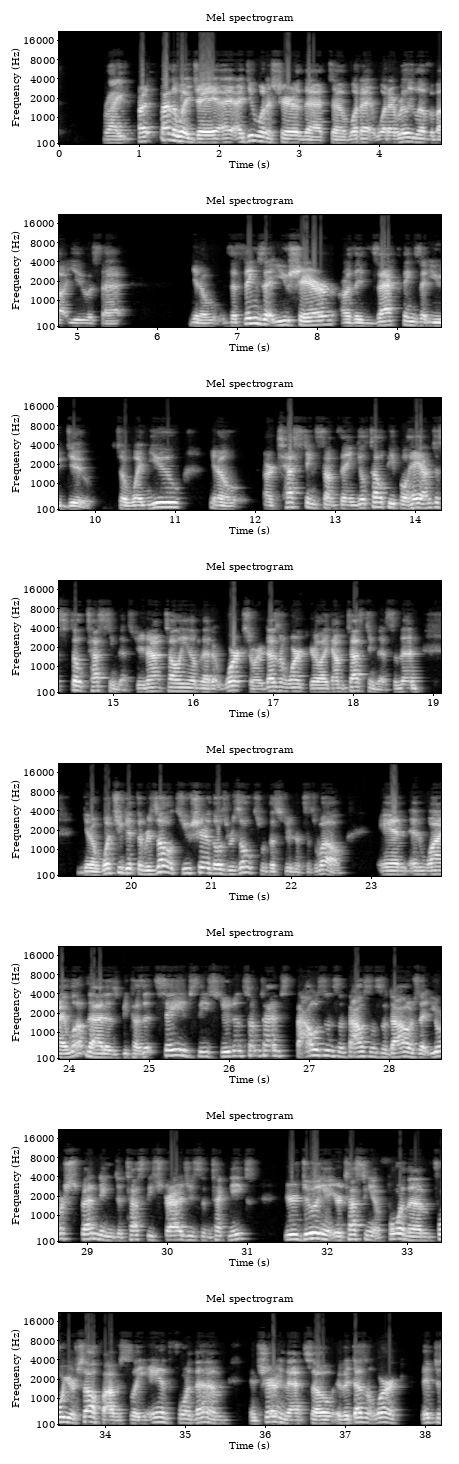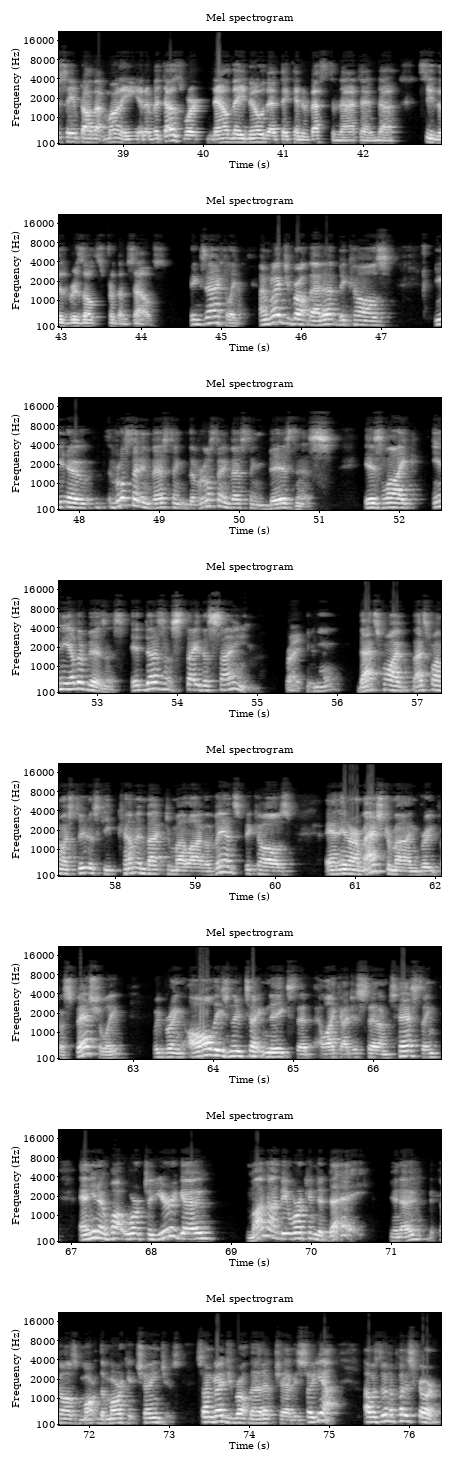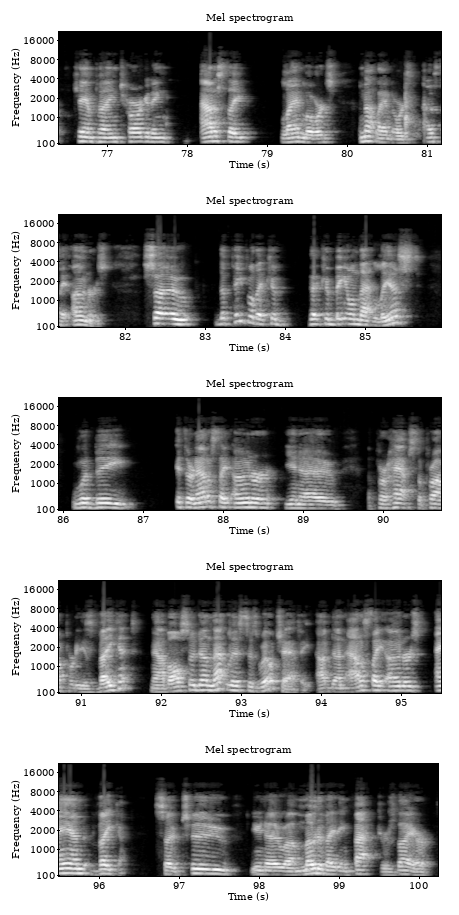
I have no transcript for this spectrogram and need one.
Right. By the way, Jay, I, I do want to share that uh, what I what I really love about you is that you know the things that you share are the exact things that you do. So when you you know are testing something, you'll tell people, "Hey, I'm just still testing this." You're not telling them that it works or it doesn't work. You're like, "I'm testing this," and then you know, once you get the results, you share those results with the students as well. And and why I love that is because it saves these students sometimes thousands and thousands of dollars that you're spending to test these strategies and techniques. You're doing it, you're testing it for them, for yourself, obviously, and for them, and sharing that. So if it doesn't work, they've just saved all that money. And if it does work, now they know that they can invest in that and uh, see the results for themselves. Exactly. I'm glad you brought that up because, you know, the real estate investing, the real estate investing business is like any other business. It doesn't stay the same. Right. You know, that's why that's why my students keep coming back to my live events because, and in our mastermind group especially, we bring all these new techniques that, like I just said, I'm testing. And you know what worked a year ago might not be working today. You know, because mar- the market changes. So I'm glad you brought that up, Chaffee. So yeah, I was doing a postcard campaign targeting out of state landlords, not landlords, out of state owners. So the people that could that could be on that list would be if they're an out of state owner, you know, perhaps the property is vacant. Now I've also done that list as well, Chaffee. I've done out of state owners and vacant. So two, you know, uh, motivating factors there.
